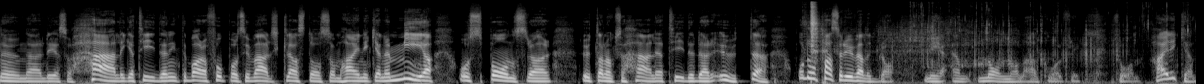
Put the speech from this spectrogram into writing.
nu när det är så härliga tider. Inte bara fotbolls i världsklass då som Heineken är med och sponsrar, utan också härliga tider där ute. Och då passar det ju väldigt bra med en 00 alkoholfri från Heineken.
